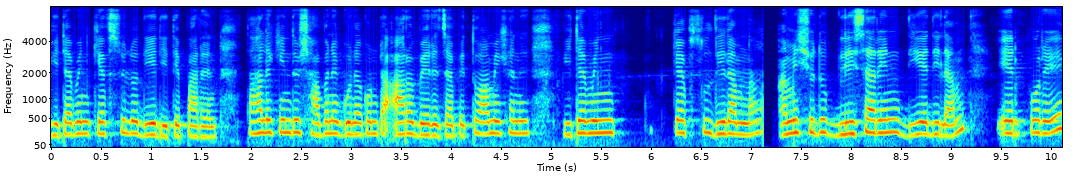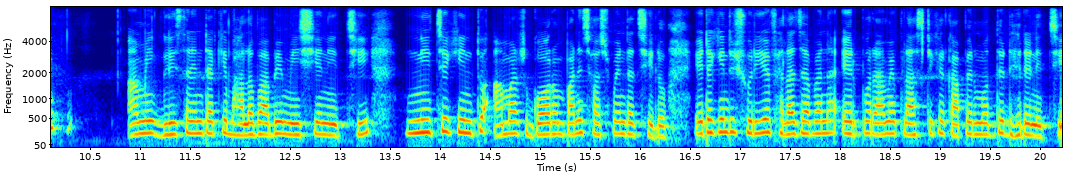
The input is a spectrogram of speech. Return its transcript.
ভিটামিন ক্যাপসুলও দিয়ে দিতে পারেন। তাহলে কিন্তু সাবানের গুণাগুণটা আরও বেড়ে যাবে। তো আমি এখানে ভিটামিন ক্যাপসুল দিলাম না। আমি শুধু গ্লিসারিন দিয়ে দিলাম। এরপরে আমি গ্লিসারিনটাকে ভালোভাবে মিশিয়ে নিচ্ছি। নিচে কিন্তু আমার গরম পানি সসপ্যানটা ছিল। এটা কিন্তু সরিয়ে ফেলা যাবে না। এরপর আমি প্লাস্টিকের কাপের মধ্যে ঢেলে নিচ্ছি।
